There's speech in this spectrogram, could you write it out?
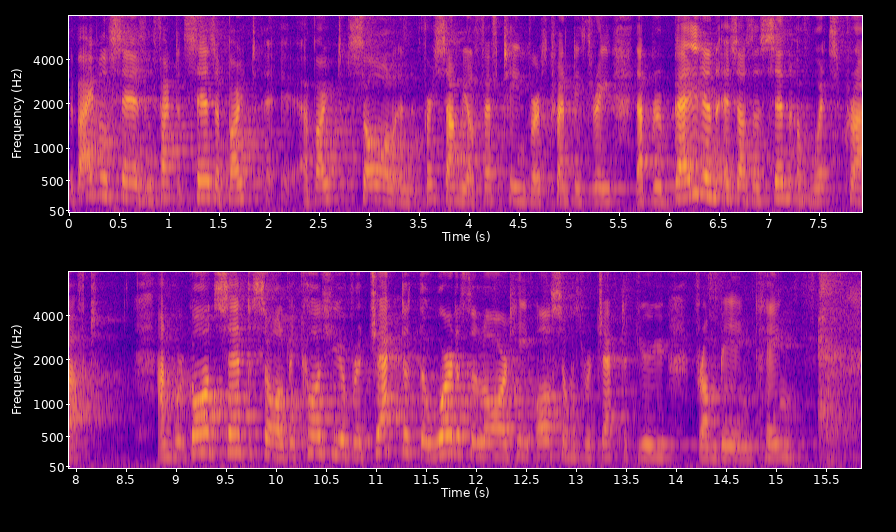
The Bible says, in fact, it says about, about Saul in 1 Samuel 15, verse 23, that rebellion is as a sin of witchcraft. And where God said to Saul, Because you have rejected the word of the Lord, he also has rejected you from being king.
